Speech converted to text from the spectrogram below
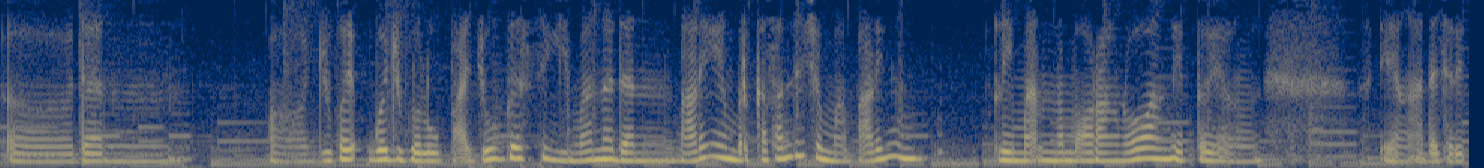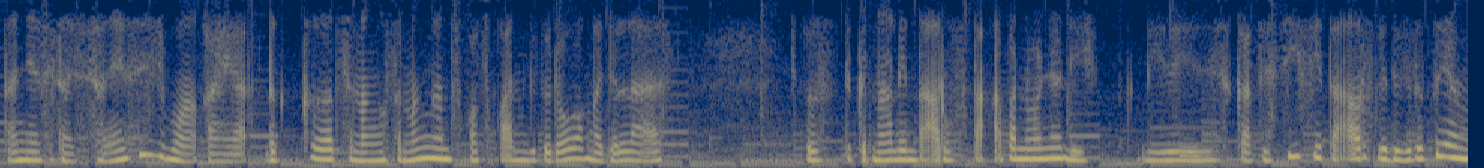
Uh, dan uh, juga gue juga lupa juga sih gimana. Dan paling yang berkesan sih cuma paling 5-6 orang doang gitu yang yang ada ceritanya. Sisa-sisanya sih cuma kayak deket seneng-senengan suka-sukaan gitu doang nggak jelas. Terus dikenalin taaruf tak apa namanya di dikasih CV taaruf gitu-gitu tuh yang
